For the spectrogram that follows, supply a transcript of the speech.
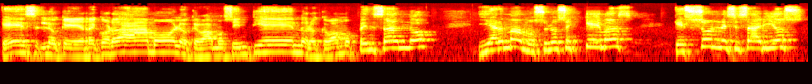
que es lo que recordamos, lo que vamos sintiendo, lo que vamos pensando, y armamos unos esquemas que son necesarios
